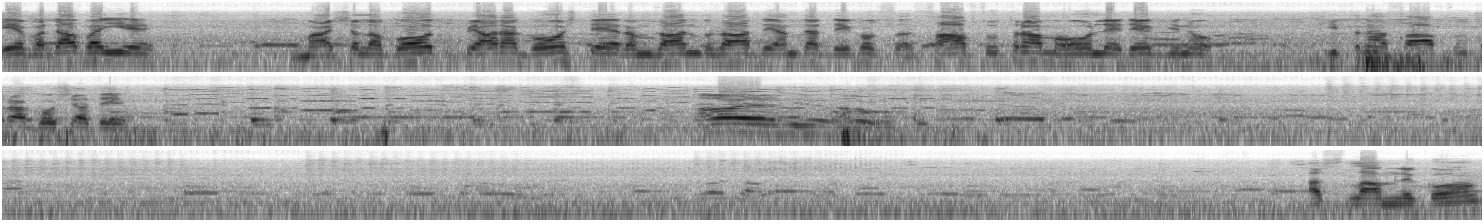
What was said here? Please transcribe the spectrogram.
ये बड़ा भाई है। माशाल्लाह, बहुत प्यारा गोश्त है रमज़ान बाज़ार के अंदर। देखो साफ़ सुथरा माहौल है, देख जिनो कितना साफ़ सुथरा गोशत है। अस्सलाम वालेकुम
